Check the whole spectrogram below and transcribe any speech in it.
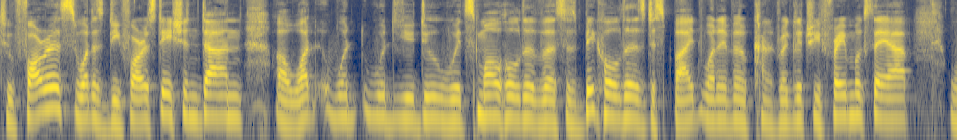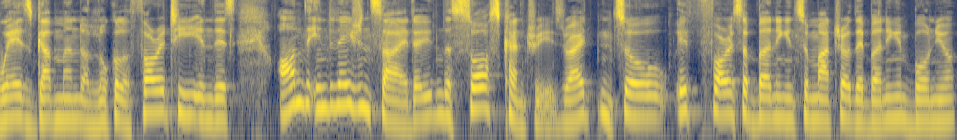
to forests? What has deforestation done? Uh, what what would you do with smallholder versus big holders, despite whatever kind of regulatory frameworks they are? Where's government or local authority in this? On the Indonesian side, in the source countries, right? And so, if forests are burning in Sumatra, they're burning in Borneo,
